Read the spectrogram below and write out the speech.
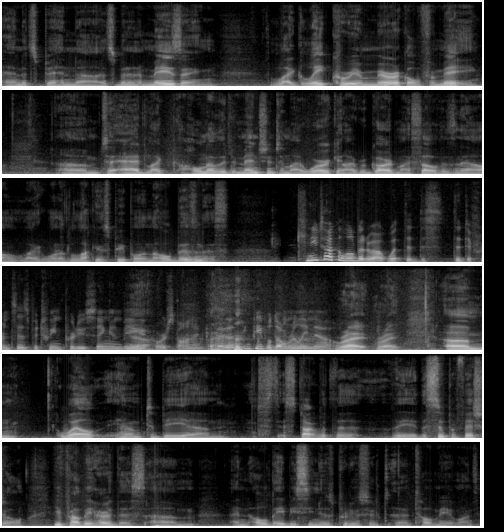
and it's been uh, it's been an amazing, like late career miracle for me um, to add like a whole nother dimension to my work. And I regard myself as now like one of the luckiest people in the whole business. Can you talk a little bit about what the, dis- the difference is between producing and being yeah. a correspondent? Because I don't think people don't really know. right, right. Um, well, um, to be, um, to start with the, the, the, superficial, you've probably heard this. Um, an old ABC News producer uh, told me once.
